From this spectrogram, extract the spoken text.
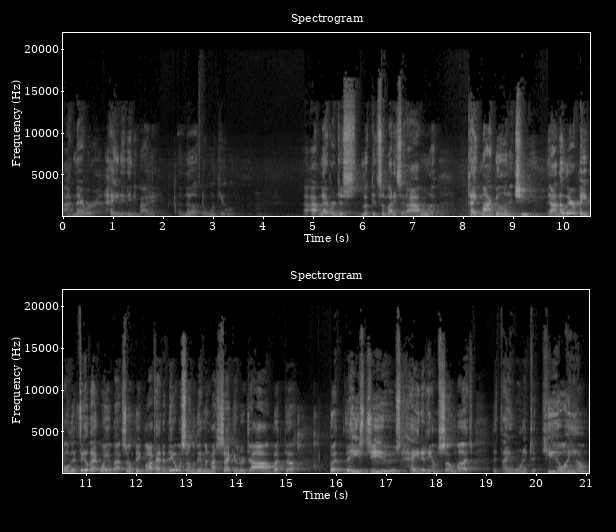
I've never hated anybody enough to want to kill them. I've never just looked at somebody and said, I want to take my gun and shoot him. And I know there are people that feel that way about some people. I've had to deal with some of them in my secular job, but, uh, but these Jews hated him so much that they wanted to kill him.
